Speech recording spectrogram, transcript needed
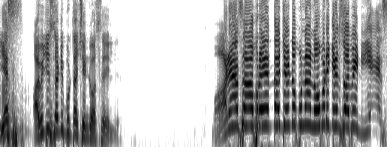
yes अभिजितसाठी पुढचा चेंडू असेल. मारण्याचा प्रयत्न चेंडू पुन्हा nobody can stop it yes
